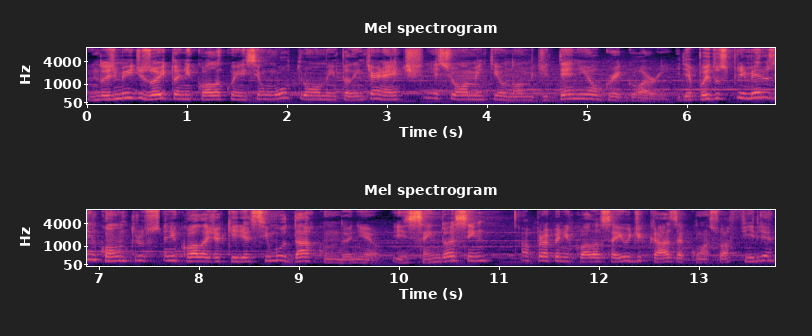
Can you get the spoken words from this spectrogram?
em 2018 a Nicola conheceu um outro homem pela internet e esse homem tem o nome de Daniel Gregory. E depois dos primeiros encontros, a Nicola já queria se mudar com o Daniel. E sendo assim, a própria Nicola saiu de casa com a sua filha,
